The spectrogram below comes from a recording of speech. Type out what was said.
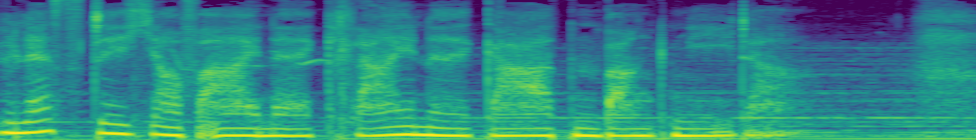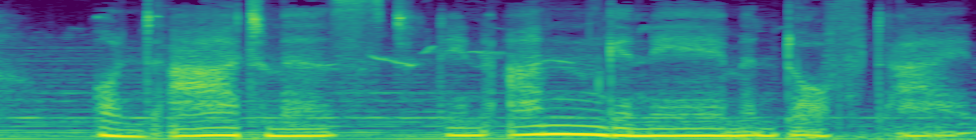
Du lässt dich auf eine kleine Gartenbank nieder und atmest den angenehmen Duft ein.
